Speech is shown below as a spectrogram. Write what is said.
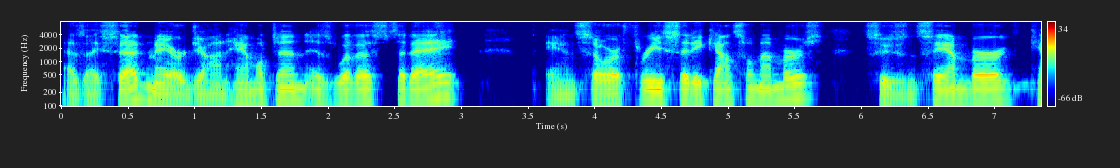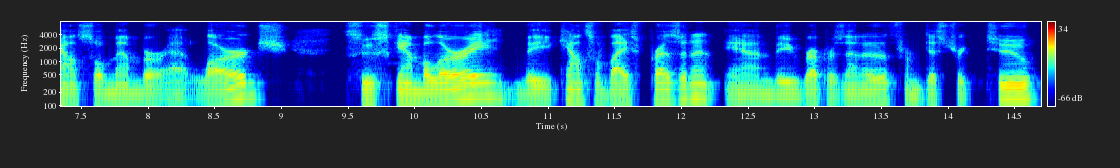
As I said, Mayor John Hamilton is with us today, and so are three city council members: Susan Sandberg, council member at large, Sue Sgambelluri, the council vice president and the representative from District Two,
